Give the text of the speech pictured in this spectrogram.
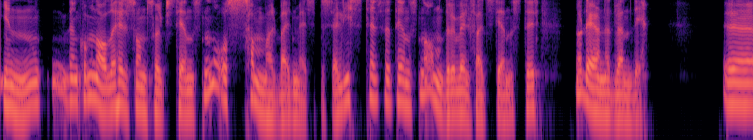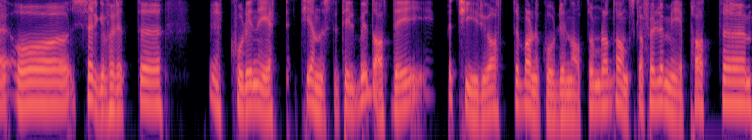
innen den kommunale helse- og omsorgstjenesten, og samarbeid med spesialisthelsetjenesten og andre velferdstjenester når det er nødvendig. Eh, og sørge for et eh, koordinert tjenestetilbud. Da. Det betyr jo at barnekoordinatoren blant annet skal følge med på at eh,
